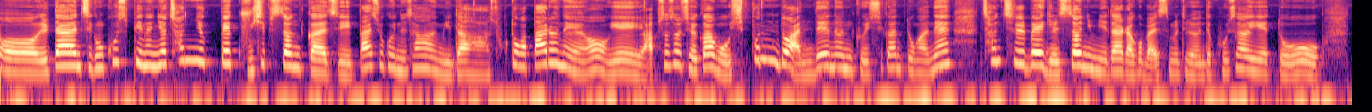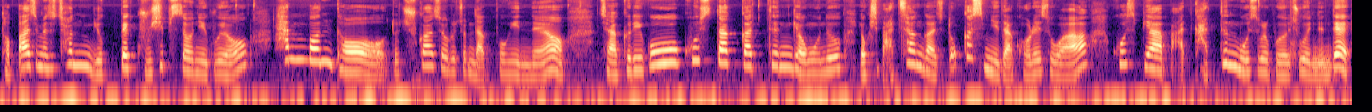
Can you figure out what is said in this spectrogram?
어, 일단 지금 코스피는요, 1690선까지 빠지고 있는 상황입니다. 아, 속도가 빠르네요. 예, 앞서서 제가 뭐 10분도 안 되는 그 시간 동안에 1701선입니다. 라고 말씀을 드렸는데, 그 사이에 또 더 빠지면서 1690선이고요. 한 번 더 또 추가적으로 좀 낙폭이 있네요. 자, 그리고 코스닥 같은 경우는 역시 마찬가지 똑같습니다. 거래소와 코스피와 같은 모습을 보여주고 있는데,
